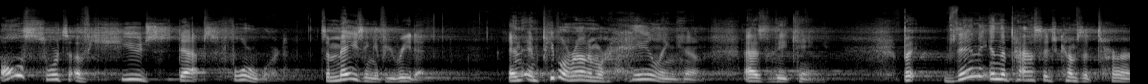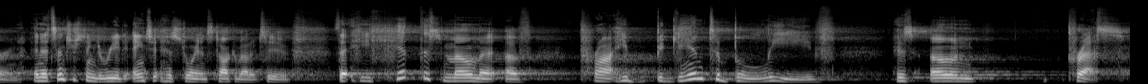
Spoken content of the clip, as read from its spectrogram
all sorts of huge steps forward. It's amazing if you read it. And, and people around him were hailing him as the king. But then in the passage comes a turn, and it's interesting to read, ancient historians talk about it too, that he hit this moment of pride. He began to believe his own press.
